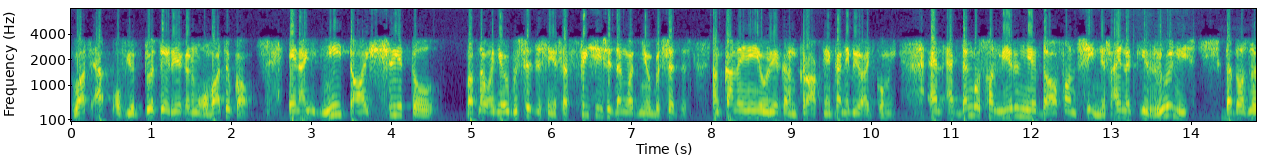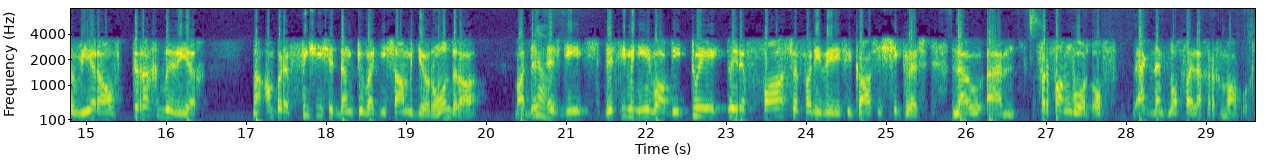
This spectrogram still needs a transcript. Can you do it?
WhatsApp of jou Twitter rekening of wat ook al en hy nie daai sleutel wat nou in jou besit is nie, is 'n fisiese ding wat in jou besit is, dan kan hy nie jou rekening kraak nie, kan nie by jou uitkom nie. En ek dink ons gaan meer en meer daarvan sien. Dis eintlik ironies dat ons nou weer half terug beweeg na amper 'n fisiese ding toe wat jy saam met jou ronddra. Maar dit ja. is die dis die manier waarop die twee tweede fase van die verifikasie siklus nou ehm um, vervang word of ek dink nog veiliger gemaak word.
